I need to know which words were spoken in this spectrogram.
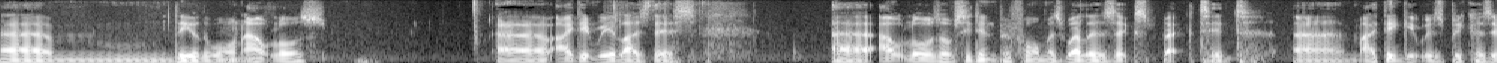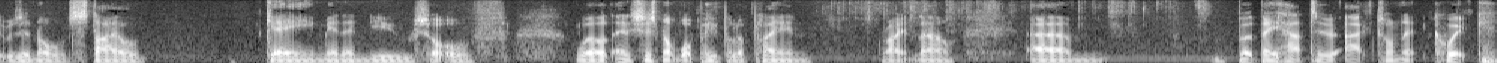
Um, the other one, Outlaws. Uh, I didn't realize this. Uh, Outlaws obviously didn't perform as well as expected. Um, I think it was because it was an old style game in a new sort of world, and it's just not what people are playing right now. Um, but they had to act on it quick.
